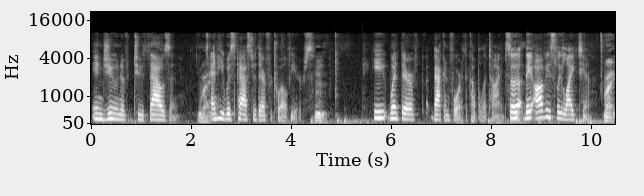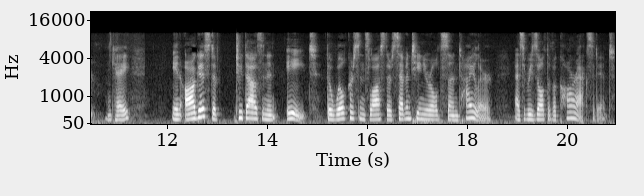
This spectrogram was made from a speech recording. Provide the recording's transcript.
in June of 2000. Right. And he was pastor there for 12 years. Hmm. He went there back and forth a couple of times. So they obviously liked him. right. Okay. In August of 2008, the Wilkersons lost their 17 year old son Tyler as a result of a car accident.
